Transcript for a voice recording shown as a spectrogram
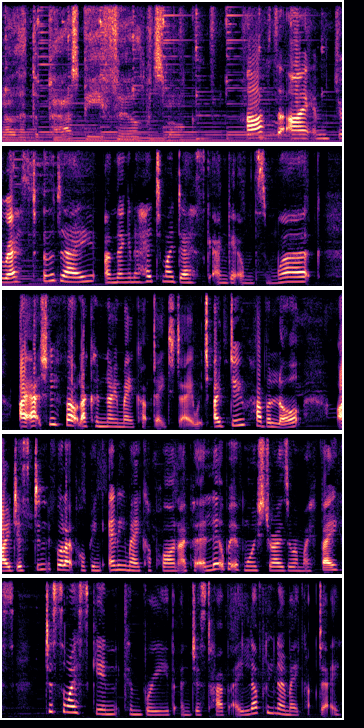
Gonna let the past be filled with smoke. After I am dressed for the day, I'm then going to head to my desk and get on with some work. I actually felt like a no makeup day today, which I do have a lot. I just didn't feel like popping any makeup on. I put a little bit of moisturiser on my face just so my skin can breathe and just have a lovely no makeup day.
